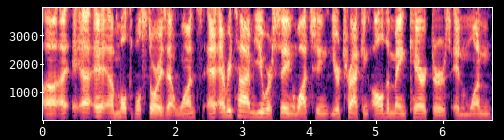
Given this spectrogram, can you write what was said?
uh, uh, uh, multiple stories at once. And every time you were seeing, watching, you're tracking all the main characters in one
